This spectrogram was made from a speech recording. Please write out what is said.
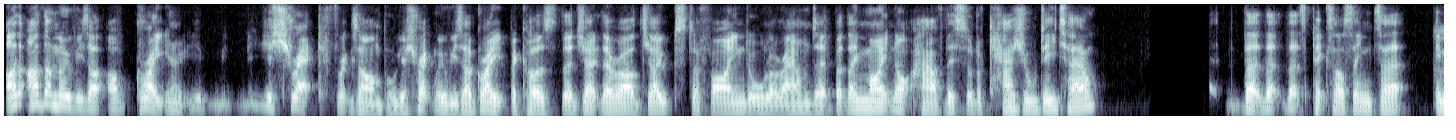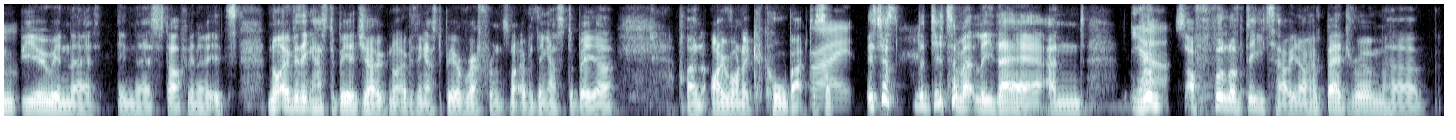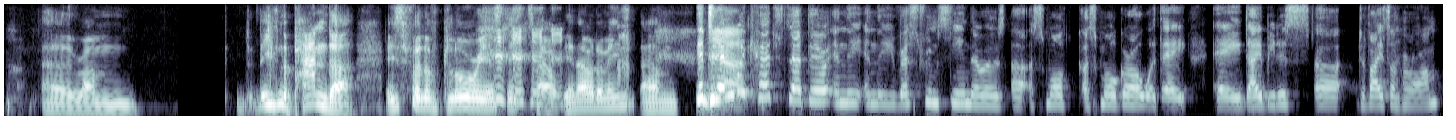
other, other movies are, are great. You know, you, your Shrek, for example, your Shrek movies are great because the joke there are jokes to find all around it, but they might not have this sort of casual detail that that that's Pixar seem to imbue in their in their stuff. You know, it's not everything has to be a joke, not everything has to be a reference, not everything has to be a an ironic callback to something. It's just legitimately there, and Yeah. rooms are full of detail. You know, her bedroom, her her um. Even the panda is full of glorious detail. you know what I mean? Um, Yeah, did Yeah. anyone catch that there in the in the restroom scene there was a, a small a small girl with a a diabetes uh, device on her arm?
